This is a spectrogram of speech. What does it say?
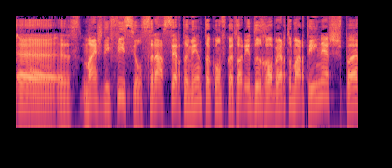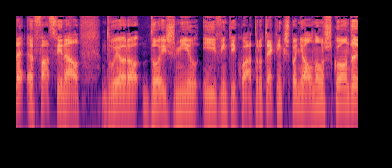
uh, mais difícil será certamente a convocatória de Roberto Martínez para a fase final do Euro 2024. O técnico espanhol não esconde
